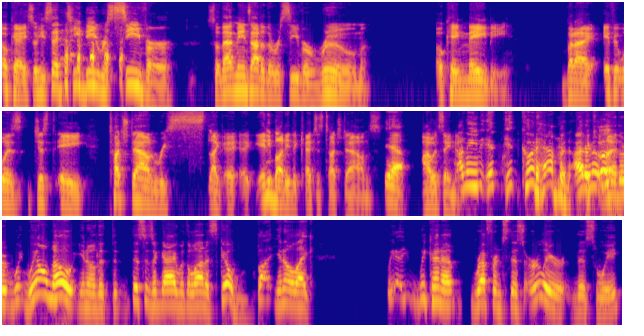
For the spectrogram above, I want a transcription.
Okay, so he said TD receiver, so that means out of the receiver room. Okay, maybe, but I if it was just a touchdown, rec- like a, a- anybody that catches touchdowns, Yeah. I would say no. I mean, it, it could happen. I don't It know. You know there, we, we all know, you know, that th- this is a guy with a lot of skill, but you know, like we we kind of referenced this earlier this week.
